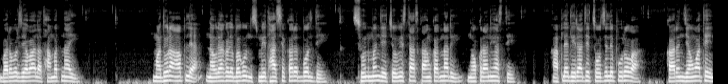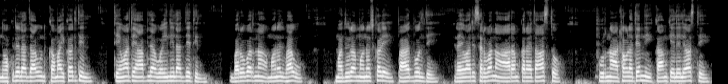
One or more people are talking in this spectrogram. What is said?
बरोबर जेवायला थांबत नाही. मधुरा आपल्या नवऱ्याकडे बघून स्मित हास्य करत बोलते. सून म्हणजे चोवीस तास काम करणारी नोकरानी असते. आपल्या धीराचे चोचले पुरवा. कारण जेव्हा ते नोकरीला जाऊन कमाई करतील तेव्हा ते आपल्या वहिनीलाच देतील. बरोबर ना मनोज भाऊ? मधुरा मनोजकडे पाहत बोलते. रविवारी सर्वांना आराम करायचा असतो. पूर्ण आठवडा त्यांनी काम केलेले असते.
